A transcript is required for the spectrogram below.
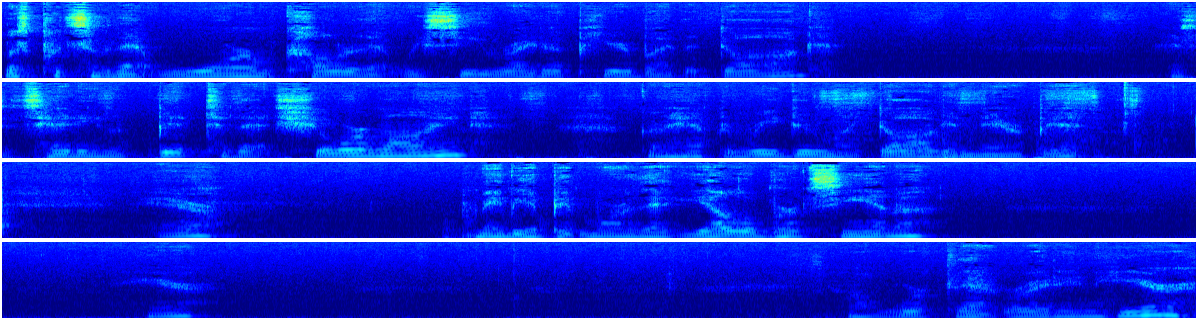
Let's put some of that warm color that we see right up here by the dog as it's heading a bit to that shoreline. I'm going to have to redo my dog in there a bit. Here. Maybe a bit more of that yellow burnt sienna. Here. I'll work that right in here.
